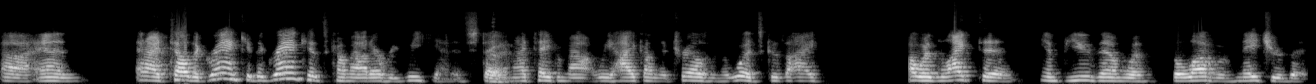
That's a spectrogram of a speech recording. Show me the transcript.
uh, and and I tell the grandkid the grandkids come out every weekend and stay, Right. and I take them out. and We hike on the trails in the woods because I I would like to imbue them with the love of nature that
